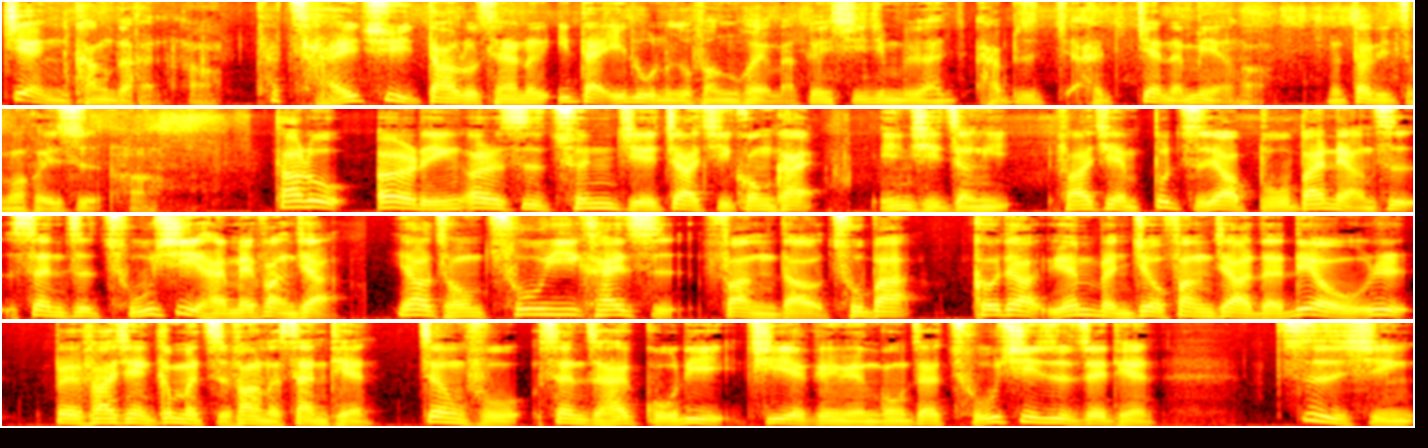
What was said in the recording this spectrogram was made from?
健康得很啊。他才去大陆参加那个“一带一路”那个峰会嘛，跟习近平还还不是还见了面哈？那到底怎么回事哈？大陆二零二四春节假期公开引起争议，发现不只要补班两次，甚至除夕还没放假，要从初一开始放到初八，扣掉原本就放假的六日，被发现根本只放了三天。政府甚至还鼓励企业跟员工在除夕日这天自行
